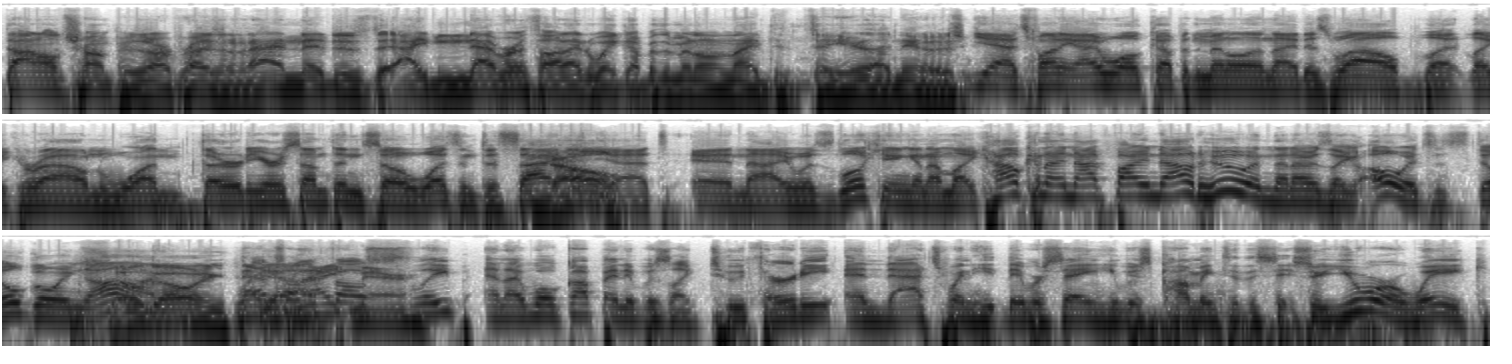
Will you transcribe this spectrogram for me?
Donald Trump is our president. And it is, I never thought I'd wake up in the middle of the night to, to hear that news. Yeah, it's funny. I woke up in the middle of the night as well, but like around 1.30 or something, so it wasn't decided No. yet. And I was looking, and I'm like, how can I not find out who? And then I was like, oh, it's still going on. Still going. That's Yeah. when I fell asleep and I woke up and it was like 2:30 and that's when he they were saying he was coming to the state. So you were awake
